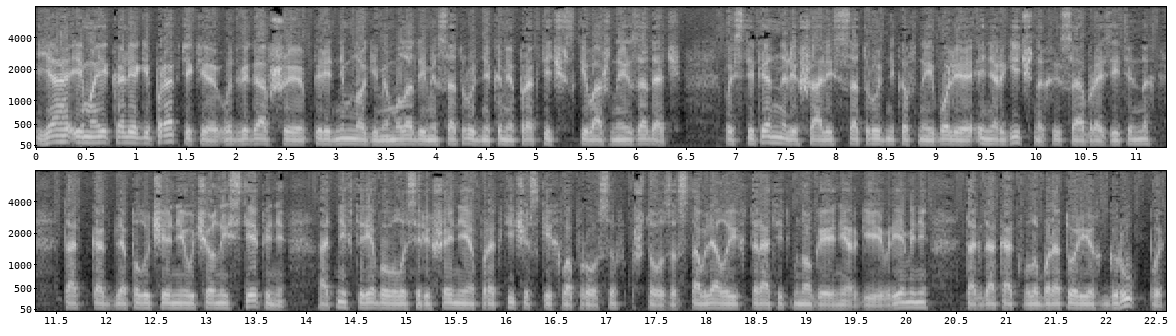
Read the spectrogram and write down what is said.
Я и мои коллеги-практики, выдвигавшие перед немногими молодыми сотрудниками практически важные задачи, постепенно лишались сотрудников наиболее энергичных и сообразительных, так как для получения ученой степени от них требовалось решение практических вопросов, что заставляло их тратить много энергии и времени, тогда как в лабораториях группы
